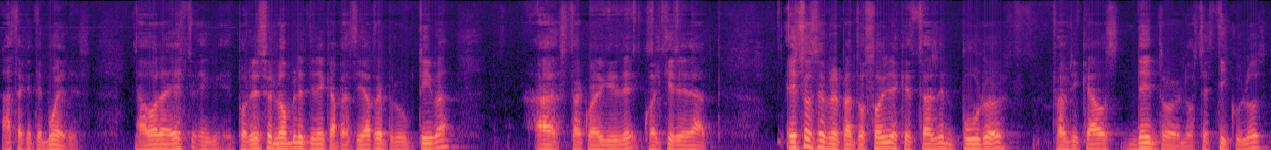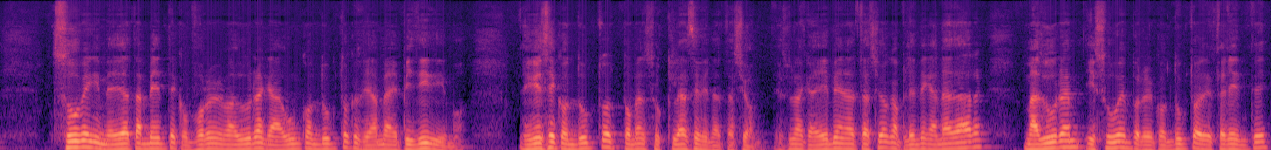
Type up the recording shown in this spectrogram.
hasta que te mueres. Ahora, por eso el hombre tiene capacidad reproductiva hasta cualquier, edad. Esos espermatozoides que salen puros, fabricados dentro de los testículos, suben inmediatamente conforme maduran a un conducto que se llama epidídimo. En ese conducto toman sus clases de natación. Es una academia de natación, aprenden a nadar, maduran y suben por el conducto deferente,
